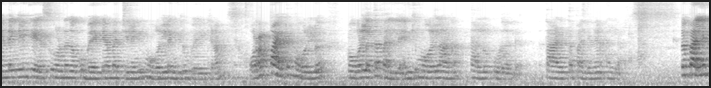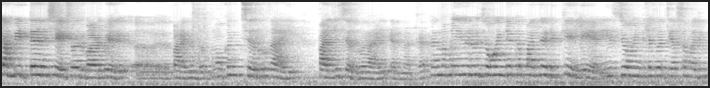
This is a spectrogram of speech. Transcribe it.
എന്തെങ്കിലും കേസ് കൊണ്ട് നമുക്ക് ഉപയോഗിക്കാൻ പറ്റിയില്ലെങ്കിൽ മുകളിലെങ്കിലും ഉപയോഗിക്കണം. ഉറപ്പായിട്ടും മുകളിൽ മുകളിലത്തെ പല്ല് എനിക്ക് മുകളിലാണ് തള്ളു കൂടുതൽ. താഴത്തെ പല്ലിന് അല്ല. ഇപ്പൊ പല്ല് കമ്പി ഇട്ടതിന് ശേഷം ഒരുപാട് പേര് പറയുന്നുണ്ട് മുഖം ചെറുതായി പല്ല് ചെറുതായി എന്നൊക്കെ. കാരണം നമ്മൾ ഈ ഒരു ജോയിന്റ് ഒക്കെ പല്ല് എടുക്കുകയില്ലേ ഈ ജോയിന്റിലൊക്കെ വ്യത്യാസം വരും.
